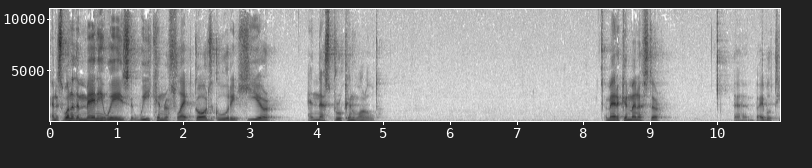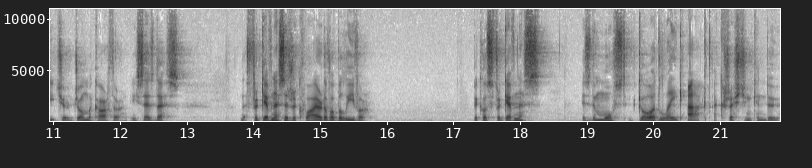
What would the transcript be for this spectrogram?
And it's one of the many ways that we can reflect God's glory here in this broken world. American minister, uh, Bible teacher John MacArthur, he says this that forgiveness is required of a believer because forgiveness is the most godlike act a Christian can do.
